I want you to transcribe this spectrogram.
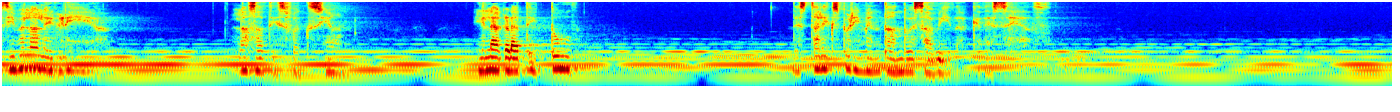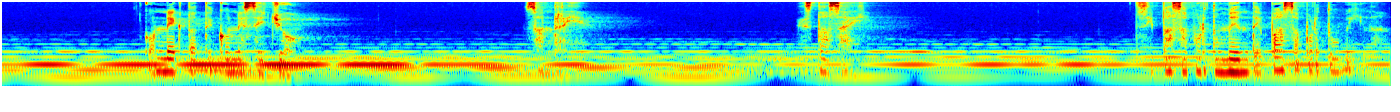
Percibe la alegría, la satisfacción y la gratitud de estar experimentando esa vida que deseas. Conéctate con ese yo. Sonríe. Estás ahí pasa por tu mente, pasa por tu vida.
